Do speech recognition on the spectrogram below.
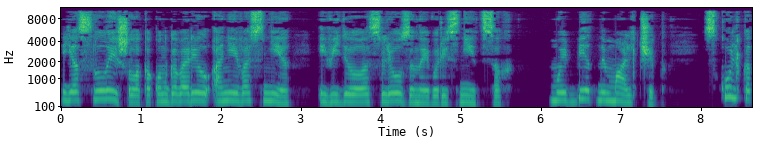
Я слышала, как он говорил о ней во сне и видела слезы на его ресницах. Мой бедный мальчик — Сколько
